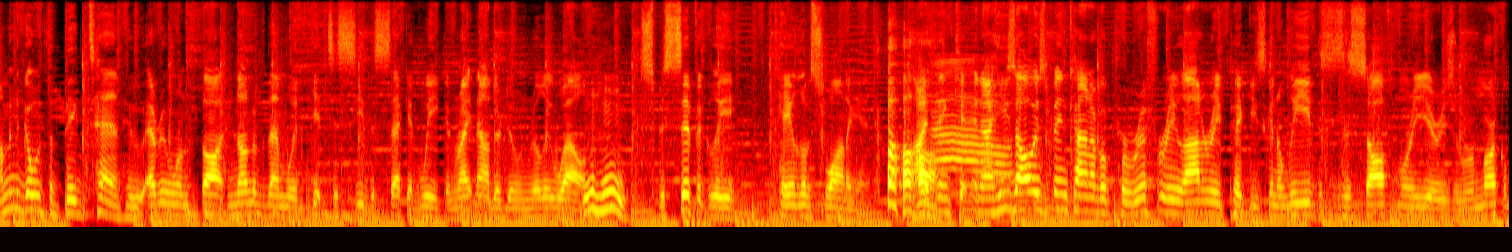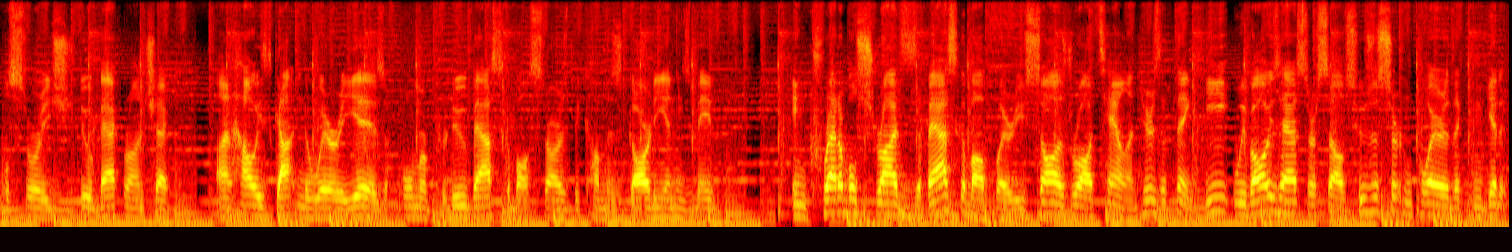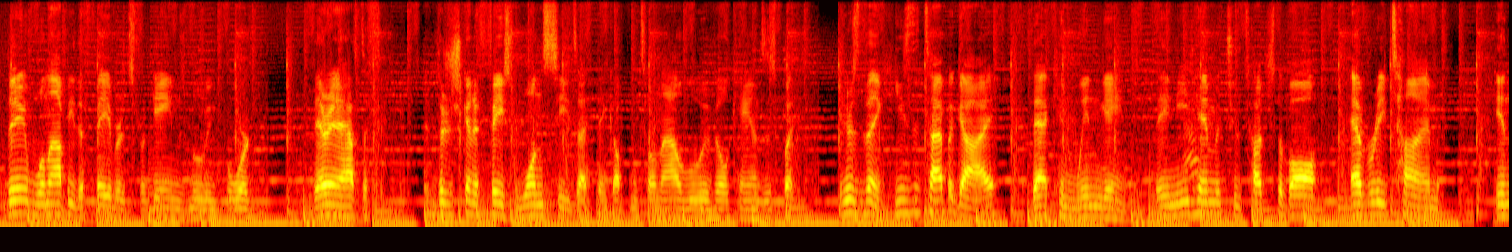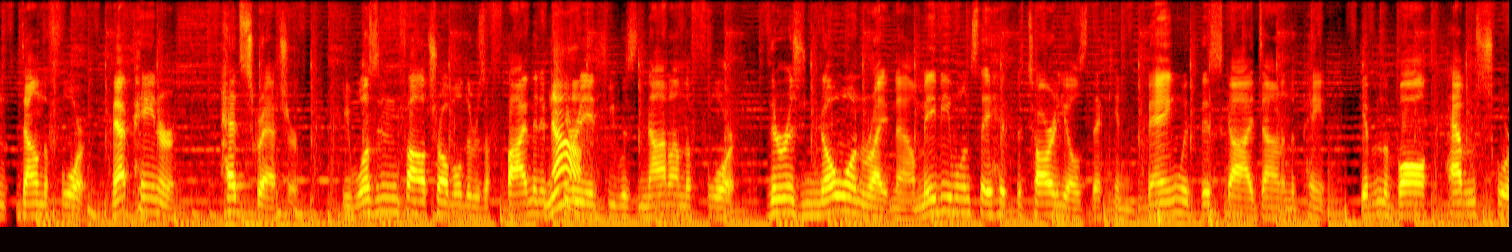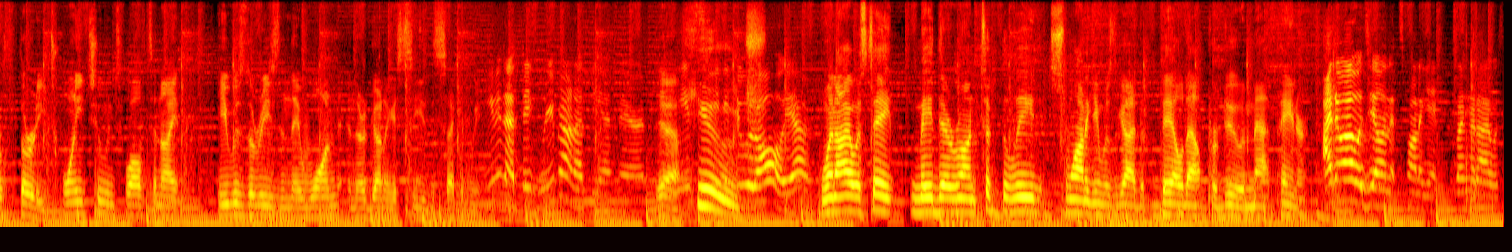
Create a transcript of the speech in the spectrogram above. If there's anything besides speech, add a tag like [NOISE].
I'm going to go with the Big Ten, who everyone thought none of them would get to see the second week, and right now they're doing really well. Mm-hmm. Specifically, Caleb Swanigan. [LAUGHS] I think now he's always been kind of a periphery lottery pick. He's going to leave. This is his sophomore year. He's a remarkable story. You should do a background check on how he's gotten to where he is. A former Purdue basketball star has become his guardian. He's made incredible strides as a basketball player. You saw his raw talent. Here's the thing: he, we've always asked ourselves, who's a certain player that can get it? They will not be the favorites for games moving forward. They're gonna have to. They're just gonna face one seeds, I think, up until now, Louisville, Kansas. But here's the thing: he's the type of guy that can win games. They need him to touch the ball every time in down the floor. Matt Painter, head scratcher. He wasn't in foul trouble. There was a five minute No. period. He was not on the floor. There is no one right now, maybe once they hit the Tar Heels, that can bang with this guy down in the paint. Give him the ball, have him score 30, 22 and 12 tonight. He was the reason they won, and they're going to see the second week. Even that big rebound at the end there. I mean, Yeah. he's, He can Huge. do it all, yeah. When Iowa State made their run, took the lead, Swanigan was the guy that bailed out Purdue and Matt Painter. I know I was yelling at Swanigan because I had Iowa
